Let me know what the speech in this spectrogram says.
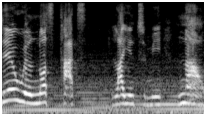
they will not start lying to me now.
